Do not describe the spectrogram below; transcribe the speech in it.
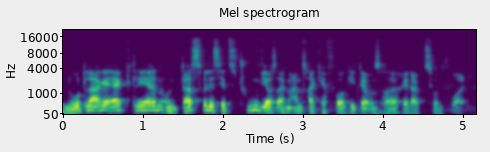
Notlage erklären. Und das will es jetzt tun, wie aus einem Antrag hervorgeht, der unserer Redaktion vorliegt.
